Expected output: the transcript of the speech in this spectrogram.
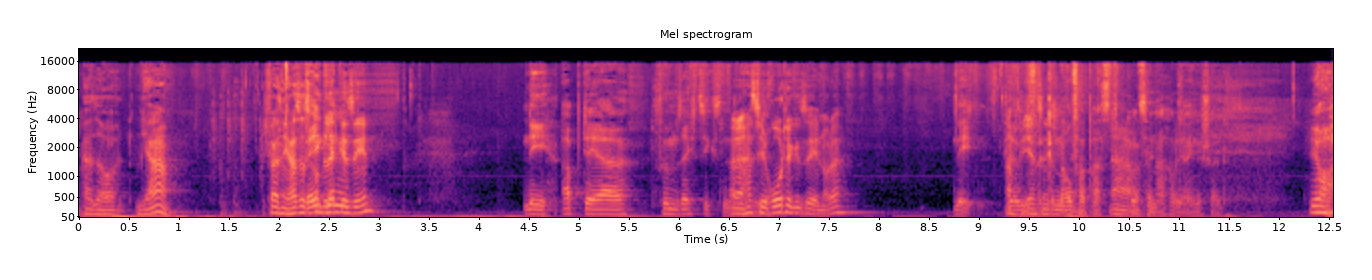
also, ja. Ich weiß nicht, hast du es komplett gesehen? nee, ab der 65. Ah, Dann hast du die rote gesehen, oder? Nee, die habe ich genau gesehen. verpasst. Ah, Kurz okay. danach habe ich eingeschaltet. Ja,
